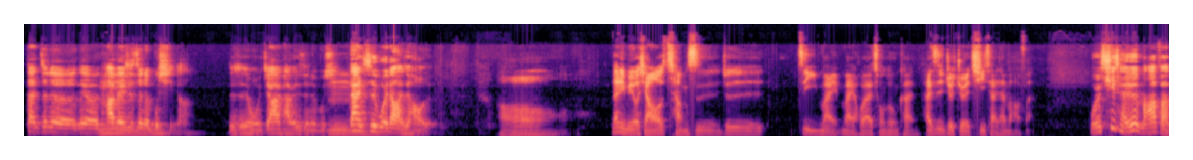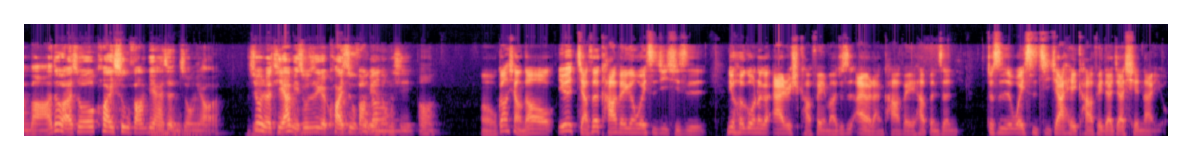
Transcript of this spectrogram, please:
但真的那个咖啡是真的不行啊，嗯、就是我加的咖啡是真的不行，嗯、但是味道还是好的。哦，那你没有想要尝试，就是自己买买回来冲冲看，还是就觉得器材太麻烦？我觉得器材有点麻烦吧，对我来说快速方便还是很重要的。就我觉得提拉米苏是一个快速方便的东西。哦，哦，我刚想到，因为假设咖啡跟威士忌，其实你有喝过那个 Irish Coffee 吗？就是爱尔兰咖啡，它本身就是威士忌加黑咖啡再加鲜奶油。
